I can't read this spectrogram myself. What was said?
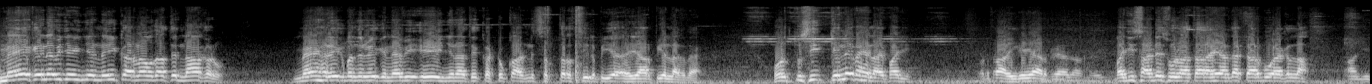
ਮੈਂ ਇਹ ਕਹਿੰਦਾ ਵੀ ਜੇ ਇੰਜਨ ਨਹੀਂ ਕਰਨਾ ਉਹਦਾ ਤੇ ਨਾ ਕਰੋ। ਮੈਂ ਹਰੇਕ ਬੰਦੇ ਨੂੰ ਇਹ ਕਹਿੰਦਾ ਵੀ ਇਹ ਇੰਜਨਾਂ ਤੇ ਘੱਟੋ ਘੱਟ ਨਹੀਂ 70 80 ਰੁਪਏ 1000 ਰੁਪਏ ਲੱਗਦਾ। ਹੈ। ਹੁਣ ਤੁਸੀਂ ਕਿੰਨੇ ਪੈਸੇ ਲਾਏ ਭਾਜੀ? 48000 ਰੁਪਏ ਦਾ ਜੀ। ਭਾਜੀ 16.5 17000 ਦਾ ਟਰਬੋ ਹੈ ਇਕੱਲਾ। ਹਾਂਜੀ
